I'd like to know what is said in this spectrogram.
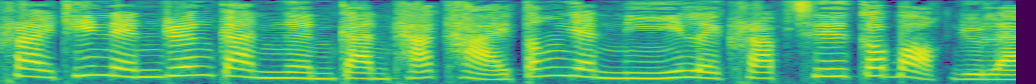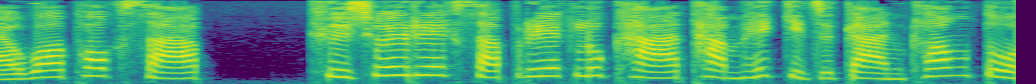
ใครที่เน้นเรื่องการเงินการค้าขายต้องยันนี้เลยครับ ชื่อก็บอกอยู่แล้วว่าพกทรัพย์ คือช่วยเรียกทรัพย์เรียกลูกค้าทำให้กิจการคล่องตัว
